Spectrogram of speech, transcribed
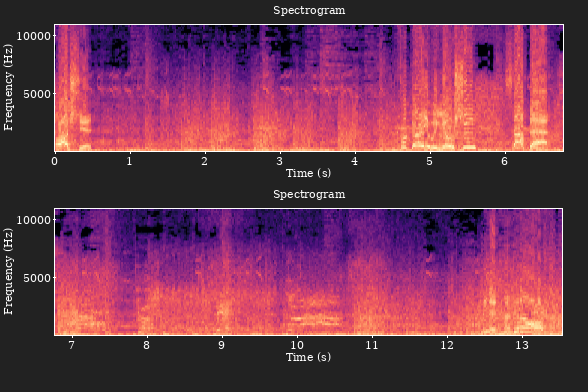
Oh, shit. Fuck are you, a Yoshi? Stop that! Eat it! Knock it off!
